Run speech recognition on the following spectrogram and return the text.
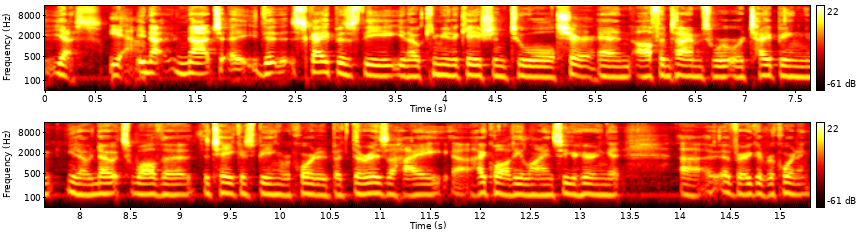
Yes. Yeah. Not not uh, the Skype is the you know communication tool. Sure. And oftentimes we're, we're typing you know notes while the the take is being recorded, but there is a high uh, high quality line, so you're hearing it uh, a very good recording.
